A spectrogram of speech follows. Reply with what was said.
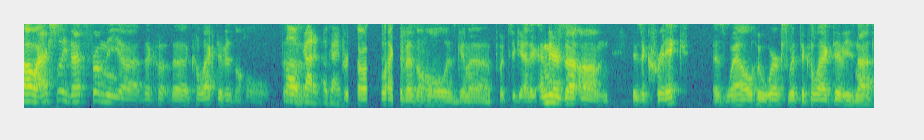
oh, actually, that's from the uh, the co- the collective as a whole. The oh, got it. Okay. Persona collective as a whole is gonna put together, and there's a um, there's a critic as well who works with the collective. He's not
